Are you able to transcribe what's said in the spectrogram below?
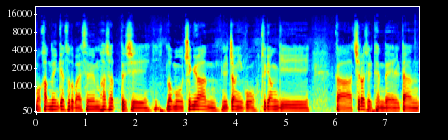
뭐 감독님께서도 말씀하셨듯이 너무 중요한 일정이고 두 경기가 치러질 텐데 일단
